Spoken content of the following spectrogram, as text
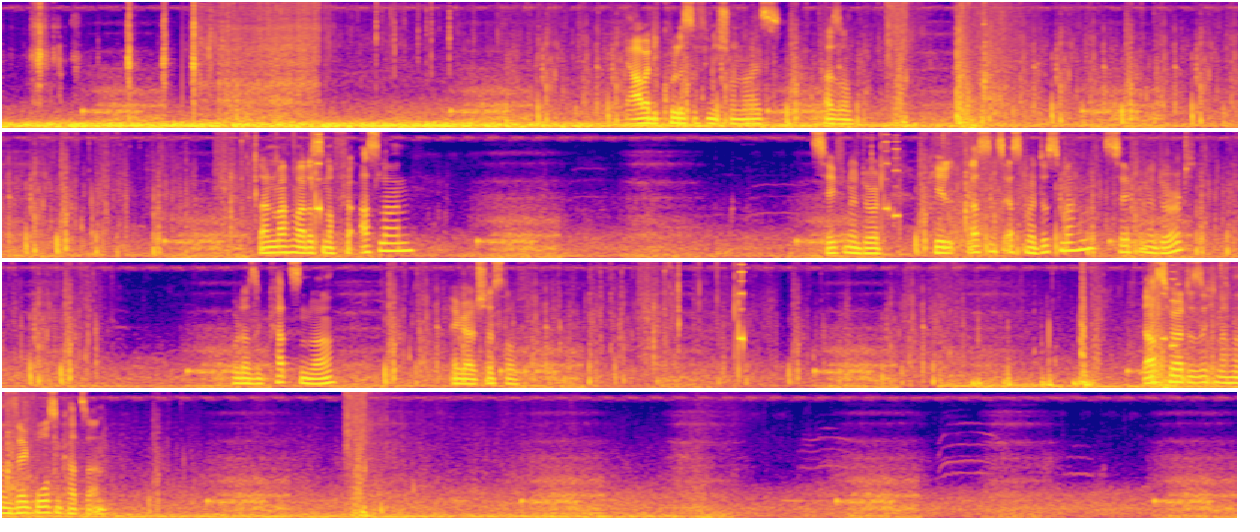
Ja, aber die Kulisse finde ich schon nice. Also. Dann machen wir das noch für Aslan. Safe in the Dirt. Okay, lass uns erstmal das machen. Safe in the Dirt. Oder sind Katzen da? Egal, scheiß drauf. Das hörte sich nach einer sehr großen Katze an.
